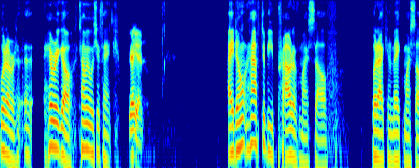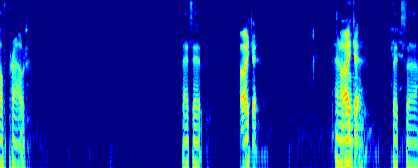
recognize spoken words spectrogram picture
whatever. Uh, here we go. Tell me what you think. Yeah, yeah. I don't have to be proud of myself, but I can make myself proud. That's it. I like it. I, I like know. it it's uh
